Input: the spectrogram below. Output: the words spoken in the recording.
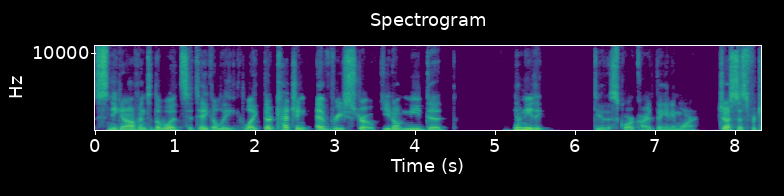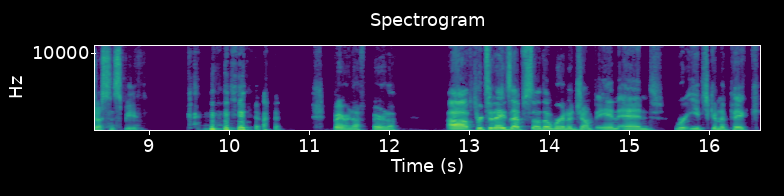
sneaking off into the woods to take a leak. Like they're catching every stroke. You don't need to you don't need to do the scorecard thing anymore. Justice for Justin Spieth. fair enough. Fair enough. Uh, for today's episode, though, we're to jump in and we're each to pick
